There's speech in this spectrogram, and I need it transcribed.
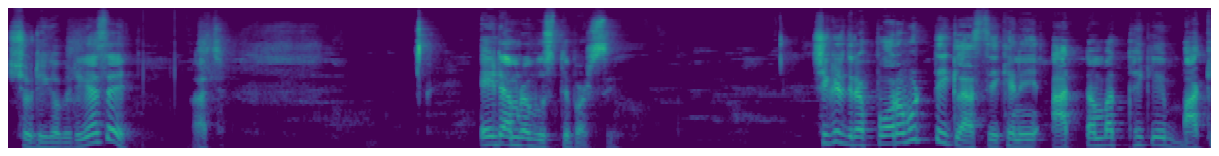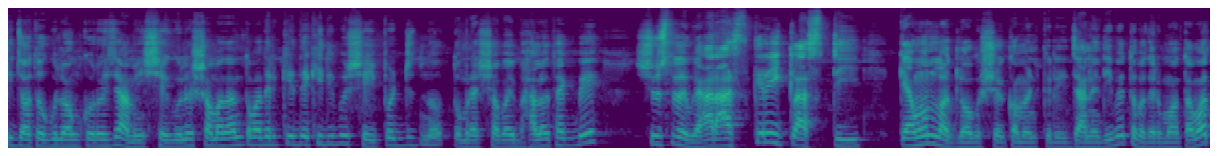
সঠিক হবে, ঠিক আছে? আচ্ছা। এইটা আমরা বুঝতে পারছি। শিক্ষার্থীরা, পরবর্তী ক্লাসে এখানে আট নাম্বার থেকে বাকি যতগুলো অঙ্ক রয়েছে, আমি সেগুলোর সমাধান তোমাদেরকে দেখিয়ে দিব। সেই পর্যন্ত তোমরা সবাই ভালো থাকবে, সুস্থ থাকবে। আর আজকের এই ক্লাসটি কেমন লাগল অবশ্যই কমেন্ট করে জানিয়ে দিবে তোমাদের মতামত।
